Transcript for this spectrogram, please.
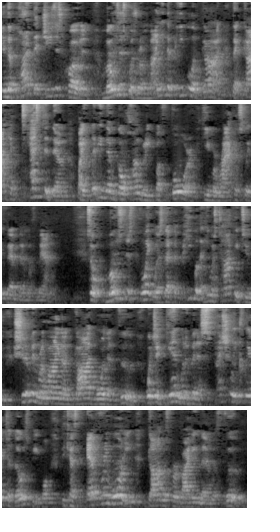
In the part that Jesus quoted, Moses was reminding the people of God that God had tested them by letting them go hungry before he miraculously fed them with manna. So Moses' point was that the people that he was talking to should have been relying on God more than food, which again would have been especially clear to those people because every morning God was providing them with food.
